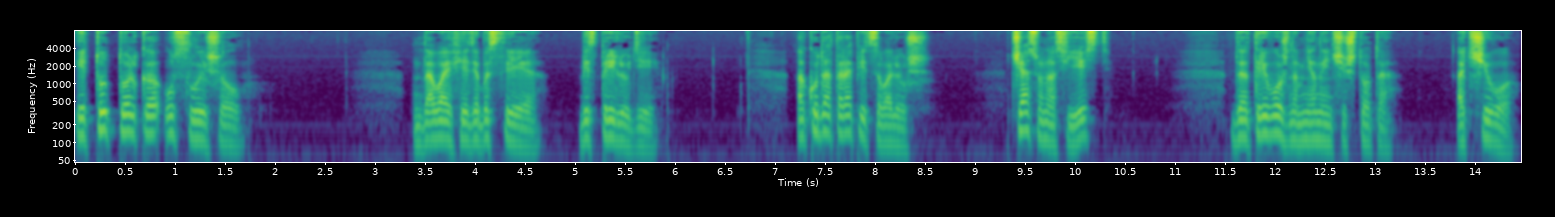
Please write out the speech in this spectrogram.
И тут только услышал. «Давай, Федя, быстрее, без прелюдий». «А куда торопиться, Валюш? Час у нас есть». «Да тревожно мне нынче что-то». «От чего?»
